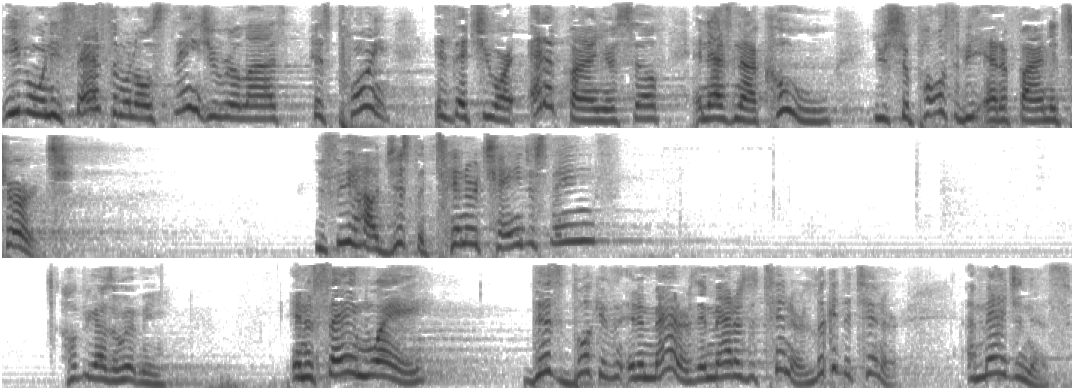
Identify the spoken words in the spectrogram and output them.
even when he says some of those things, you realize his point is that you are edifying yourself, and that's not cool. You're supposed to be edifying the church. You see how just the tenor changes things? I Hope you guys are with me. In the same way, this book is, it matters. It matters the tenor. Look at the tenor. Imagine this.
